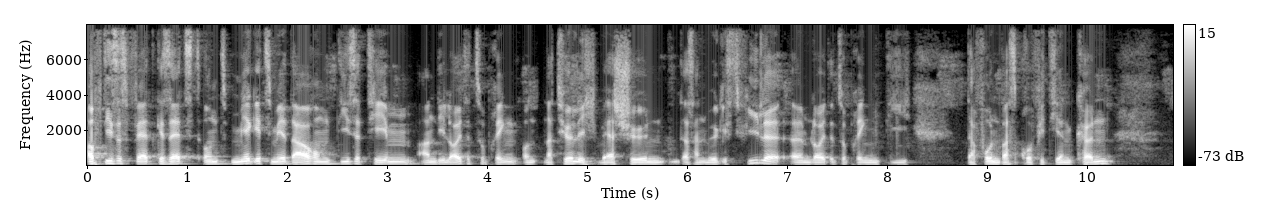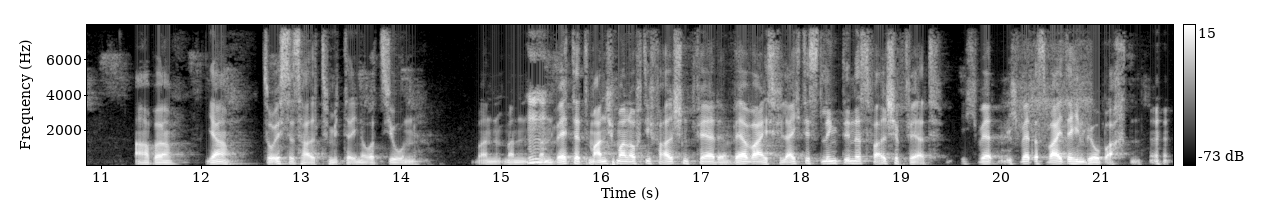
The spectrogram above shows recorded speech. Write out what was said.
auf dieses Pferd gesetzt und mir geht es mir darum, diese Themen an die Leute zu bringen. Und natürlich wäre es schön, das an möglichst viele ähm, Leute zu bringen, die davon was profitieren können. Aber ja, so ist es halt mit der Innovation. Man, man, mhm. man wettet manchmal auf die falschen Pferde. Wer weiß, vielleicht ist LinkedIn das falsche Pferd. Ich werde ich werd das weiterhin beobachten.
